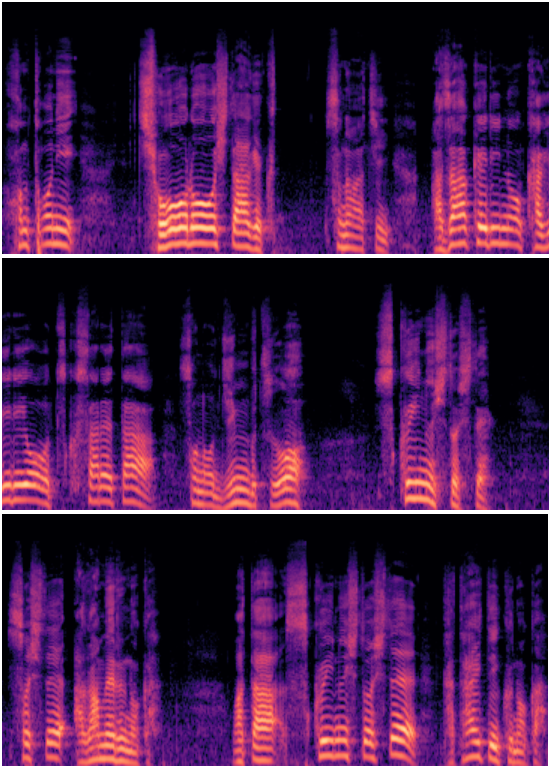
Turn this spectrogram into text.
本当に長老した挙句すなわちあざけりの限りを尽くされたその人物を救い主としてそして崇めるのかまた救い主として叩いていくのか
